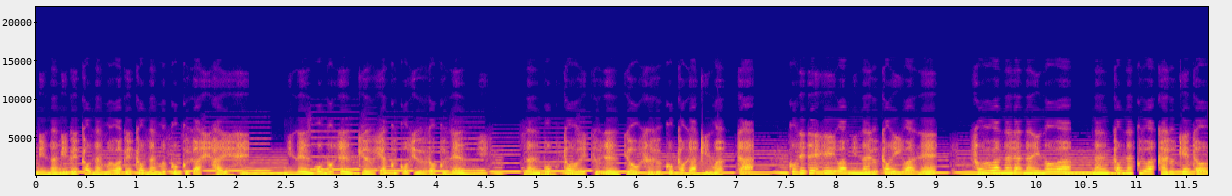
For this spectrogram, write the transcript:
南ベトナムはベトナム国が支配し、2年後の1956年に、南北統一選挙をすることが決まった。これで平和になるといいわね。そうはならないのは、なんとなくわかるけど。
